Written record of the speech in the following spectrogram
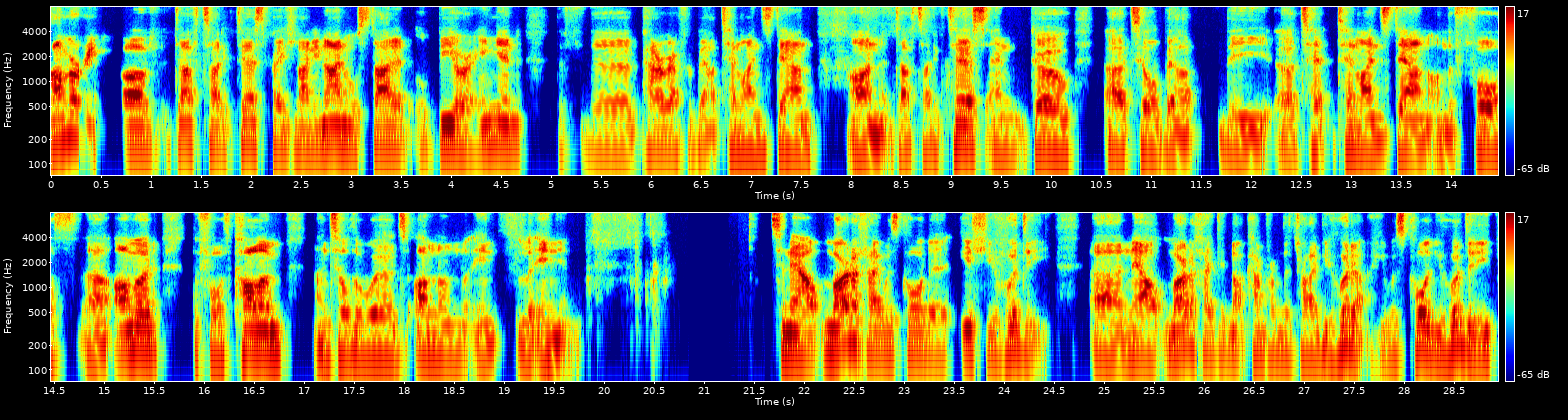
summary of Daf Tzadik Tes, page 99. We'll start at Ubior Inyan, the, the paragraph about 10 lines down on Daf Tzadik Tes, and go uh, till about the uh, 10 lines down on the fourth uh, the fourth column, until the words Omnon Le'inyan. So now Mordechai was called a Ish Yehudi. Uh, now, Mordechai did not come from the tribe Yehuda. He was called Yehudi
